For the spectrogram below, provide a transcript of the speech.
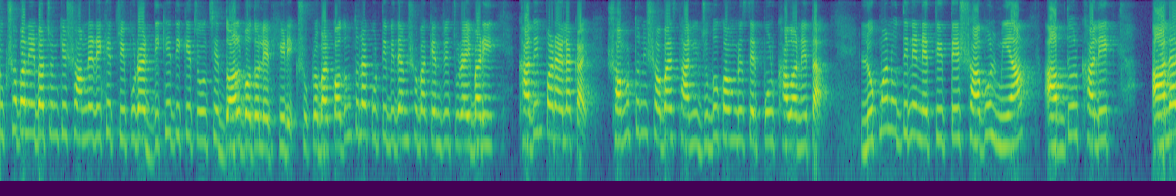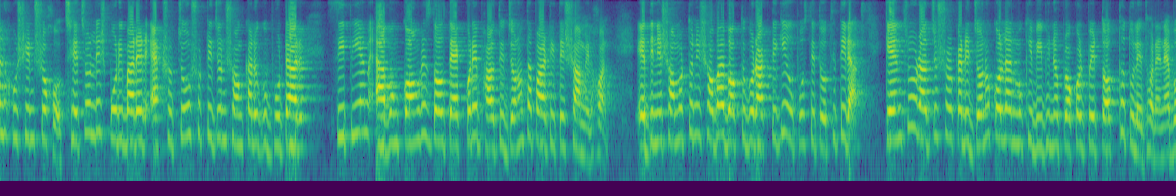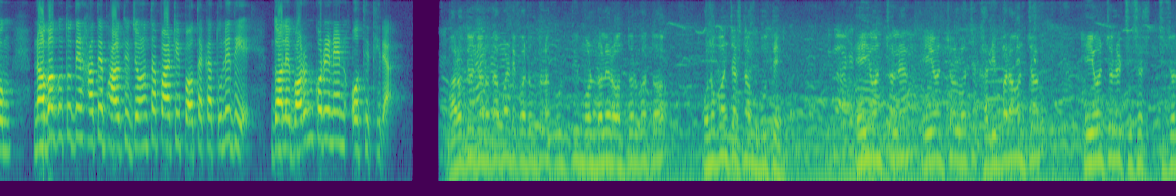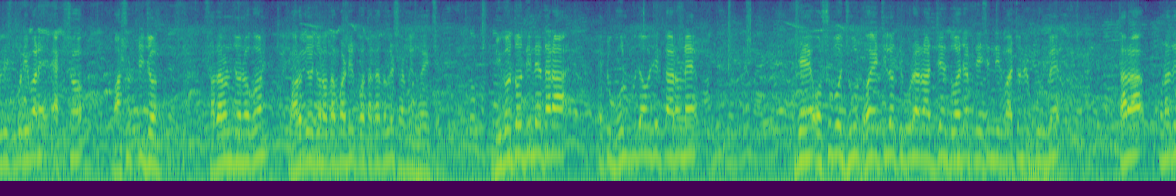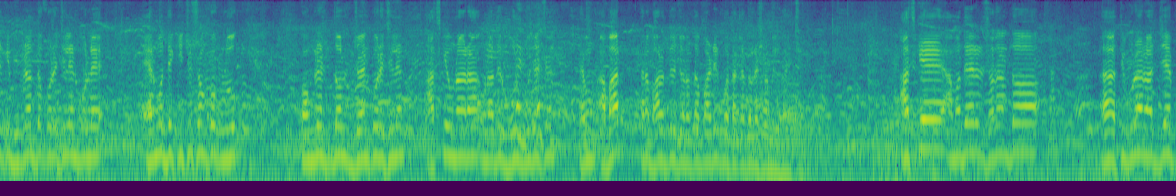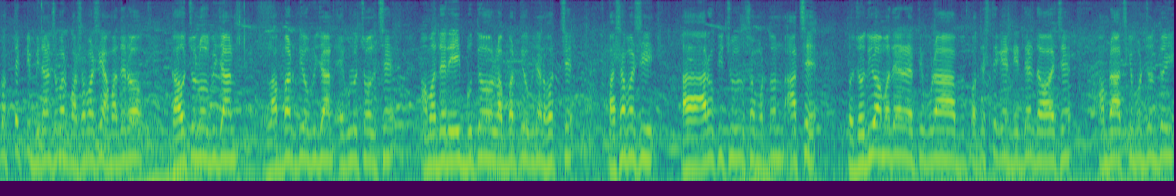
লোকসভা নির্বাচনকে সামনে রেখে ত্রিপুরার দিকে দিকে চলছে দল বদলের হিড়িক। শুক্রবার কদমতলা কর্তৃ বিধানসভা কেন্দ্রে চুরাইবাড়ি খাদিমপাড়া এলাকায় সমর্থনী সভায় স্থানীয় যুব কংগ্রেসের পোর খাওয়া নেতা লোকমান উদ্দিনের নেতৃত্বে সাবুল মিয়া, আব্দুল খালিক আলাল হোসেন সহ ছেচল্লিশ পরিবারের একশো চৌষট্টি জন সংখ্যালঘু ভোটার সিপিএম এবং কংগ্রেস দল ত্যাগ করে ভারতীয় জনতা পার্টিতে সামিল হন। এদিনে সমর্থনী সভায় বক্তব্য রাখতে গিয়ে উপস্থিত অতিথিরা কেন্দ্র ও রাজ্য সরকারের জনকল্যাণমুখী বিভিন্ন প্রকল্পের তথ্য তুলে ধরেন এবং নবাগতদের হাতে ভারতীয় জনতা পার্টির পতাকা তুলে দিয়ে দলে বরণ করে নেন অতিথিরা। ভারতীয় জনতা পার্টি কদমতলা কুর্তি অন্তর্গত উনপঞ্চাশ নং বুথে এই অঞ্চলের, এই অঞ্চল হচ্ছে খাদিমপাড়া অঞ্চল। এই অঞ্চলের ছেচল্লিশ পরিবারে একশো বাষট্টি জন সাধারণ জনগণ, ভারতীয় জনতা পার্টির পতাকা দলে সামিল হয়েছে। বিগত দিনে তারা একটু ভুল বুঝাবুঝির কারণে যে অশুভ ঝুট হয়েছিল ত্রিপুরা রাজ্যে দু হাজার নির্বাচনের পূর্বে, তারা ওনাদেরকে বিভ্রান্ত করেছিলেন বলে এর মধ্যে কিছু সংখ্যক লোক কংগ্রেস দল জয়েন করেছিলেন। আজকে ওনারা ওনাদের ভুল বুঝেছেন এবং আবার তারা ভারতীয় জনতা পার্টির পতাকা দলে সামিল হয়েছে। আজকে আমাদের সাধারণত ত্রিপুরা রাজ্যে প্রত্যেকটি বিধানসভার পাশাপাশি আমাদেরও গাঁও চলো অভিযান লাভবার্তি অভিযান এগুলো চলছে। আমাদের এই বুথেও লাভবার্তি অভিযান হচ্ছে। পাশাপাশি আরও কিছু সমর্থন আছে। তো যদিও আমাদের ত্রিপুরা প্রদেশ থেকে নির্দেশ দেওয়া হয়েছে, আমরা আজকে পর্যন্তই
